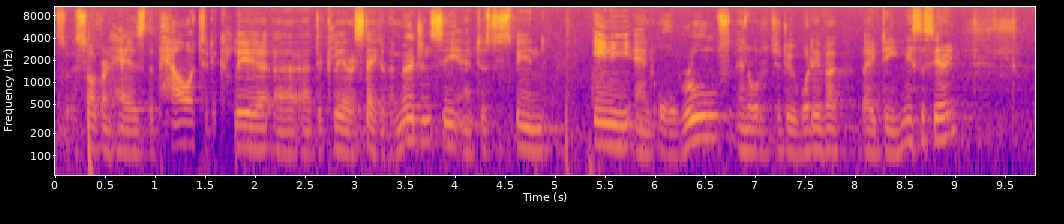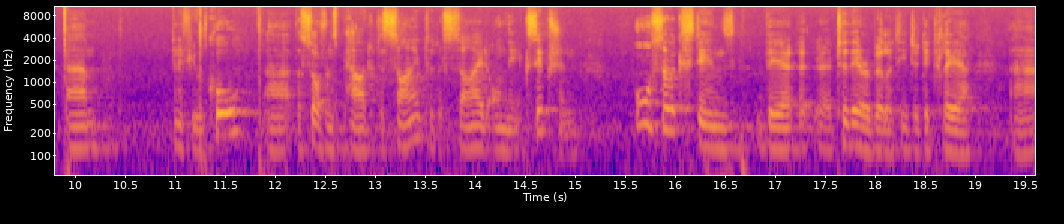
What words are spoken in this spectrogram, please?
So a sovereign has the power to declare, uh, uh, declare a state of emergency and to suspend any and all rules in order to do whatever they deem necessary. Um, and if you recall, uh, the sovereign's power to decide, to decide on the exception, also extends their, uh, uh to their ability to declare uh,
